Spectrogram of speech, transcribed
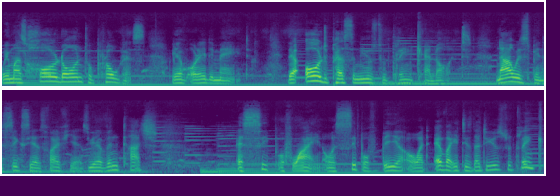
We must hold on to progress we have already made. The old person used to drink a lot. Now it's been six years, five years. You haven't touched a sip of wine or a sip of beer or whatever it is that you used to drink.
